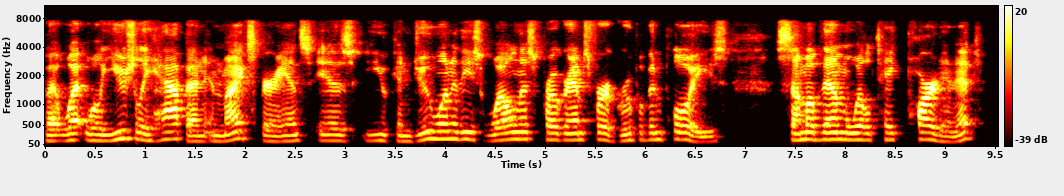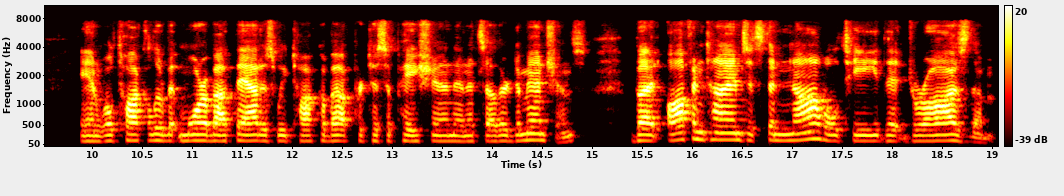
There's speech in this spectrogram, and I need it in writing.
But what will usually happen, in my experience, is you can do one of these wellness programs for a group of employees. Some of them will take part in it. And we'll talk a little bit more about that as we talk about participation and its other dimensions. But oftentimes it's the novelty that draws them.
